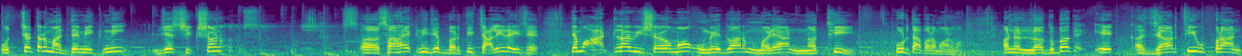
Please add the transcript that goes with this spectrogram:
ઉચ્ચતર માધ્યમિકની જે શિક્ષણ સહાયકની જે ભરતી ચાલી રહી છે, તેમાં આટલા વિષયોમાં ઉમેદવાર મળ્યા નથી પૂરતા પ્રમાણમાં. અને લગભગ એક હજારથી ઉપરાંત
